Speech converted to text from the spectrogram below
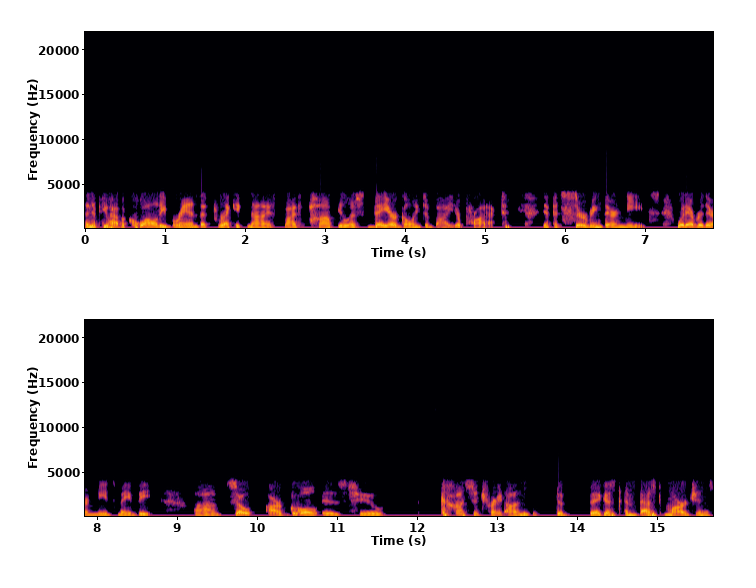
And if you have a quality brand that's recognized by the populace, they are going to buy your product if it's serving their needs, whatever their needs may be. Um, so our goal is to concentrate on the biggest and best margins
